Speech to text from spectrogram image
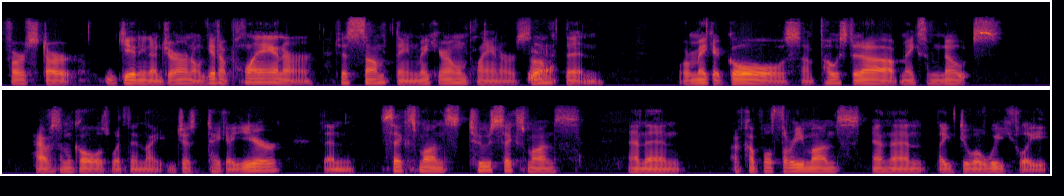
First, start getting a journal, get a planner, just something. Make your own planner or Yeah. something. Or make it goals, uh, post it up, make some notes. Have some goals within, like, just take a year, then six months, two six months, and then a couple three months, and then, like, do a weekly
